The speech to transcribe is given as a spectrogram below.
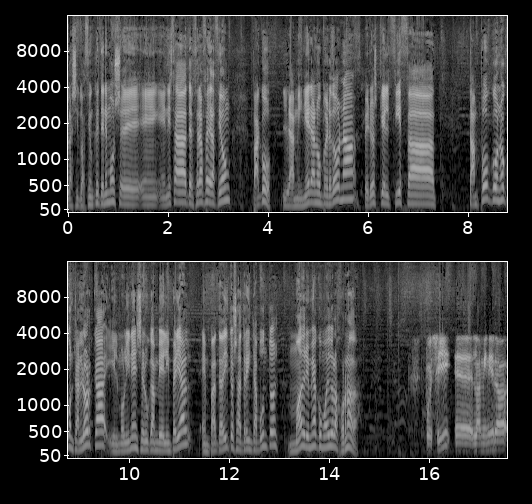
la situación que tenemos eh, en, esta tercera federación. Paco, la minera no perdona, pero es que el Cieza Tampoco, ¿no? Contra el Lorca y el molinense Lucan B, el Imperial, empataditos a 30 puntos. Madre mía, cómo ha ido la jornada. Pues sí, eh, la minera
